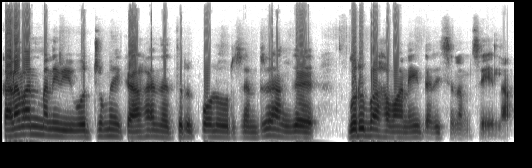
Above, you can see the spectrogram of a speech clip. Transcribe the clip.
கணவன் மனைவி ஒற்றுமைக்காக அந்த திருக்கோளூர் சென்று அங்கு குரு பகவானை தரிசனம் செய்யலாம்.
